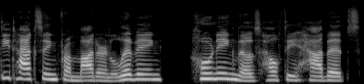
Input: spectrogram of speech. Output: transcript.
detoxing from modern living, honing those healthy habits,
